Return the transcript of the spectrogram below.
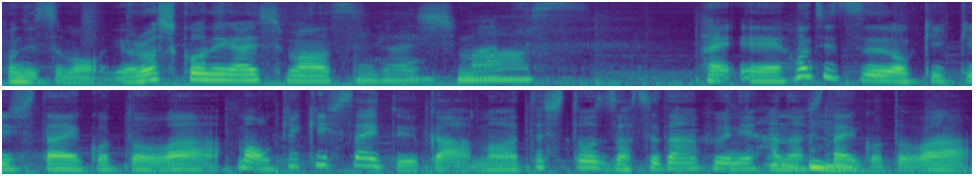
本日もよろしくお願いします。お願いします。はい、えー、本日お聞きしたいことはまあお聞きしたいというかまあ私と雑談風に話したいことは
